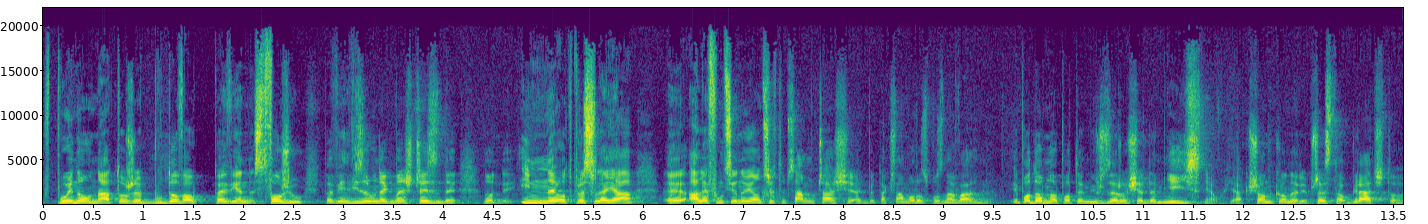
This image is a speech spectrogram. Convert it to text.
wpłynął na to, że budował pewien, stworzył pewien wizerunek mężczyzny, no, inny od Presleya, e, ale funkcjonujący w tym samym czasie, jakby tak samo rozpoznawalny. I podobno potem już 07 nie istniał. Jak Sean Connery przestał grać, to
